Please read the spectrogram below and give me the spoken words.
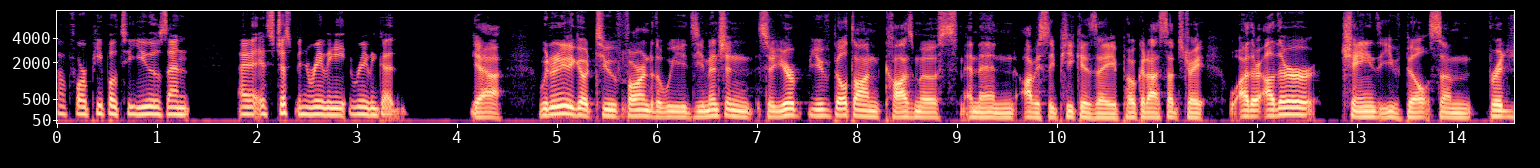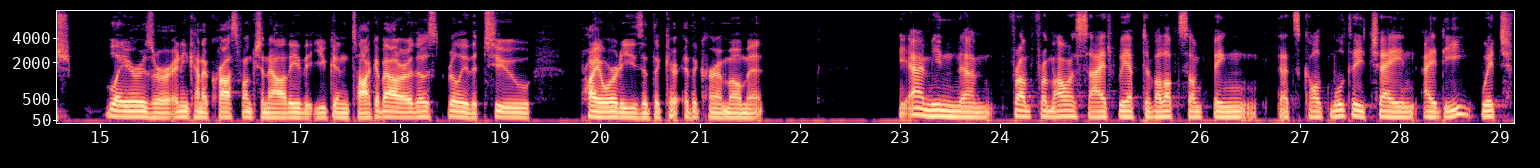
uh, for people to use, and uh, it's just been really really good. Yeah. We don't need to go too far into the weeds. You mentioned so you're you've built on Cosmos and then obviously peaq is a Polkadot substrate. Are there other chains that you've built some bridge layers or any kind of cross functionality that you can talk about or are those really the two priorities at the at the current moment? Yeah, I mean, um, from from our side, we have developed something that's called multi-chain ID, which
